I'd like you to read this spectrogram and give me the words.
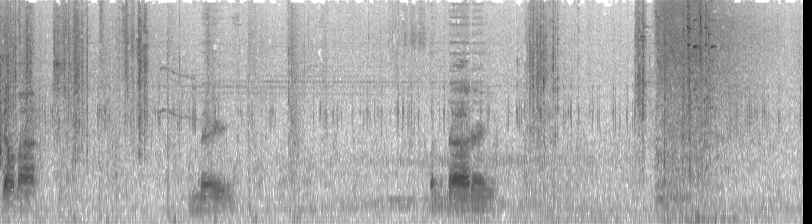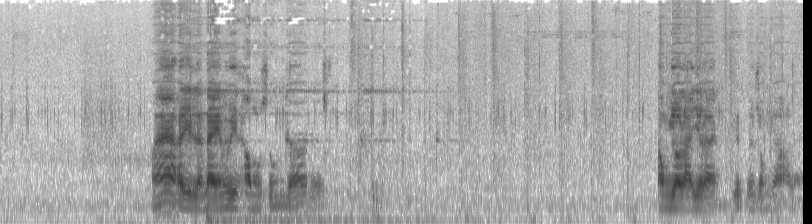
Chào ta. Đây. Mình đỡ đây. Má thì lần này mới bị hồng xuống đó được. Không vô lại vô lại, việc ở trong nhỏ lại.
